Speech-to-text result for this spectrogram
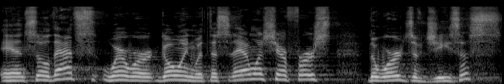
And so that's where we're going with this today. I want to share first the words of Jesus.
